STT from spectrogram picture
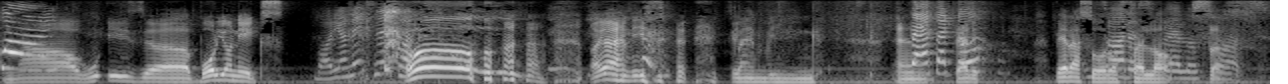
one. Now who is uh, Baryonyx? One. Oh, Ayan is climbing and Papato- that is Parasaurophalus. Saurus.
